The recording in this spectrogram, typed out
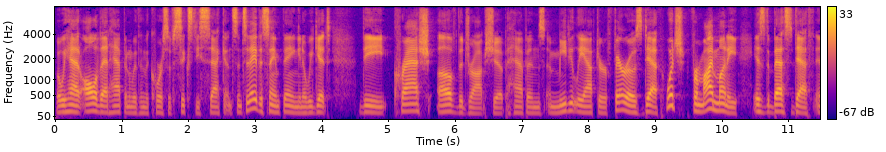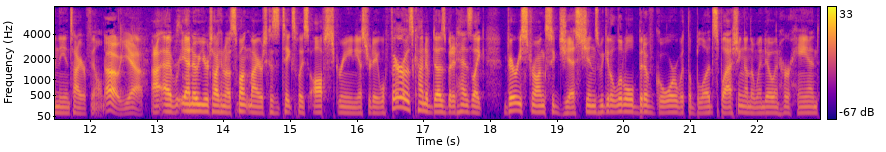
but we had all of that happen within the course of 60 seconds. And today, the same thing. You know, we get the crash of the dropship happens immediately after Ferro's death, which, for my money, is the best death in the entire film. Oh yeah, I, I, I know you're talking about Spunkmeyer's because it takes place off screen yesterday. Well, Ferro's kind of does, but it has like very strong suggestions. We get a little bit of gore with the blood splashing on the window in her hand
